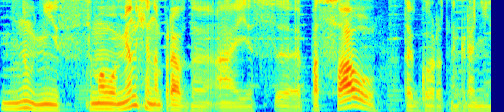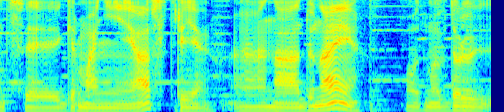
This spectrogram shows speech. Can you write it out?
ну, не из самого Мюнхена, правда, а из э, Пассау, это город на границе Германии и Австрии, э, на Дунае. Вот мы вдоль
